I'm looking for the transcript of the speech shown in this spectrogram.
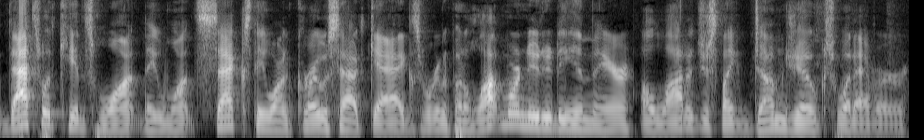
That's what kids want. They want sex. They want gross out gags. We're going to put a lot more nudity in there, a lot of just like dumb jokes, whatever.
